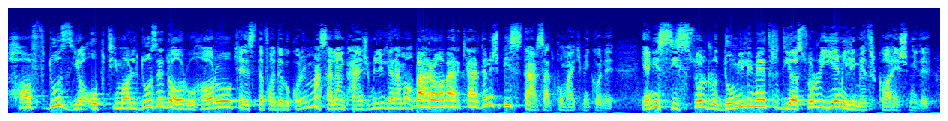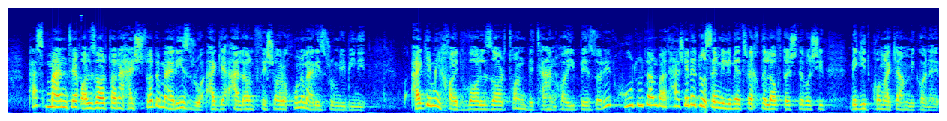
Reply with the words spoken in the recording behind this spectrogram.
هاف دوز یا اپتیمال دوز داروها رو که استفاده بکنیم مثلا 5 میلی گرم برابر کردنش 20 درصد کمک می‌کنه. یعنی سیستول رو دو میلی متر دیاستول رو یه میلی متر کاهش میده. پس منطق والزارتان 80 مریض رو اگه الان فشار خون مریض رو می‌بینید اگه می‌خواید والزارتان به تنهایی بذارید حدودا باید 8 دو سه میلیمتر اختلاف داشته باشید. بگید کمکم می‌کنه.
